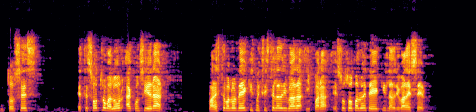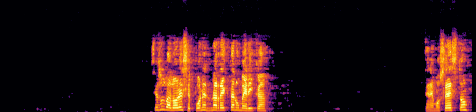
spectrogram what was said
Entonces, este es otro valor a considerar. Para este valor de x no existe la derivada y para estos dos valores de x la derivada es 0. Si esos valores se ponen en una recta numérica, tenemos esto.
